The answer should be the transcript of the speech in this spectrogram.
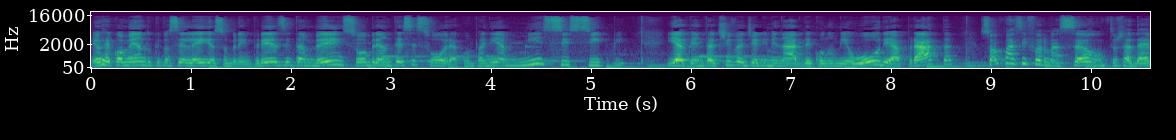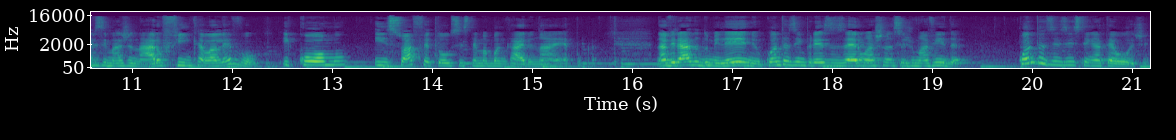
Eu recomendo que você leia sobre a empresa e também sobre a antecessora, a companhia Mississippi, e a tentativa de eliminar da economia o ouro e a prata. Só com essa informação, tu já deves imaginar o fim que ela levou e como isso afetou o sistema bancário na época. Na virada do milênio, quantas empresas eram a chance de uma vida? Quantas existem até hoje?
